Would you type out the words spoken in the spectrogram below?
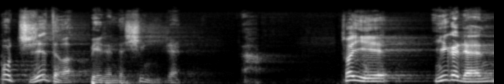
不值得别人的信任，啊，所以一个人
